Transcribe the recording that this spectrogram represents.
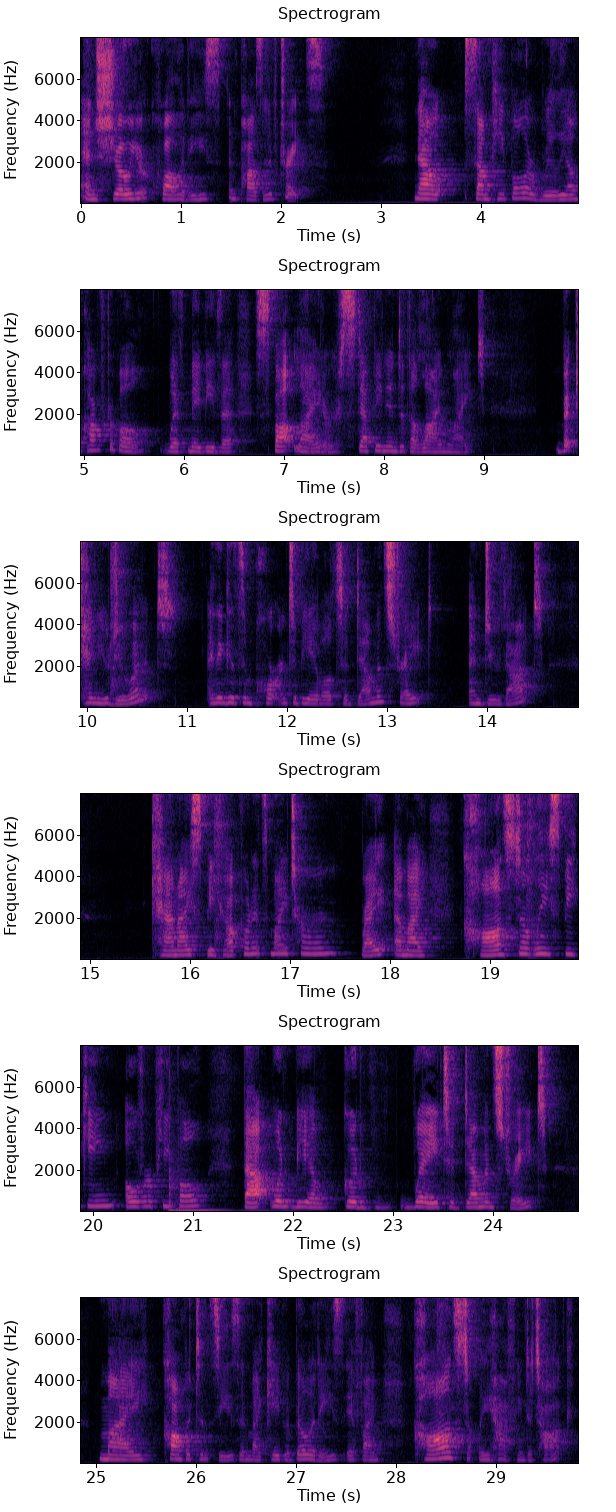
and show your qualities and positive traits. Now, some people are really uncomfortable with maybe the spotlight or stepping into the limelight. But can you do it? I think it's important to be able to demonstrate and do that. Can I speak up when it's my turn? Right? Am I constantly speaking over people? That wouldn't be a good way to demonstrate my competencies and my capabilities if I'm constantly having to talk.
